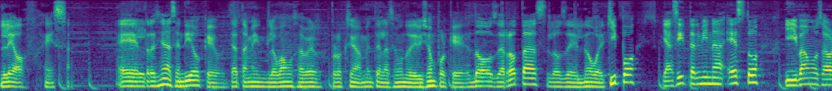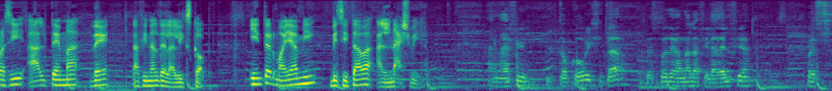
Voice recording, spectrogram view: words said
Leof, esa. El recién ascendido, que ya también lo vamos a ver próximamente en la segunda división, porque dos derrotas, los del nuevo equipo. Y así termina esto. Y vamos ahora sí al tema de la final de la League's Cup. Inter Miami visitaba al Nashville. a Nashville tocó visitar después de ganar a Filadelfia, pues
